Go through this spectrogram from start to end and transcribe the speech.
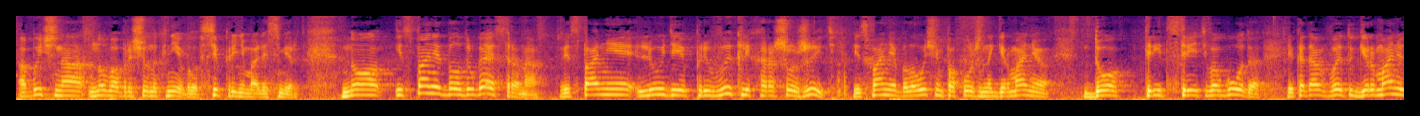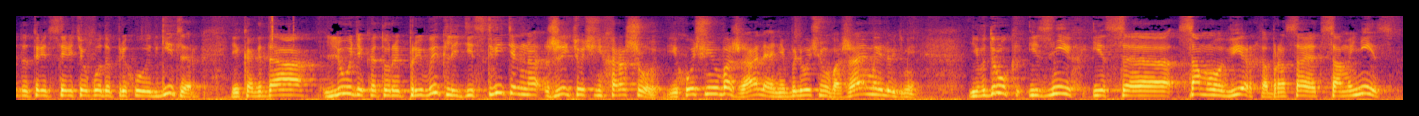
обычно новообращенных не было, все принимали смерть. Но Испания была другая страна. В Испании люди привыкли хорошо жить. Испания была очень похожа на Германию до 1933 года. И когда в эту Германию до 1933 года приходит Гитлер, и когда люди, которые привыкли действительно жить очень хорошо, их очень уважали, они были очень уважаемые людьми, и вдруг из них из э, самого верха бросает самый низ –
